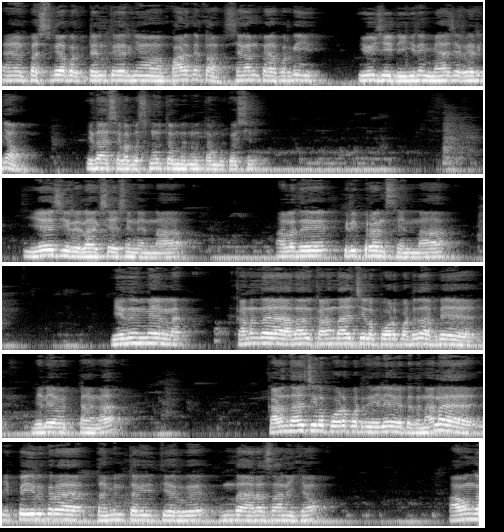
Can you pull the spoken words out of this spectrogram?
ஃபஸ்ட் பேப்பருக்கு டென்த்து வரைக்கும் பாடத்திட்டம் செகண்ட் பேப்பருக்கு யூஜி டிகிரி மேஜர் வரைக்கும் இதான் சிலபஸ். நூற்றம்பது நூற்றம்பது கொஷின் ஏஜ் ரிலாக்ஸேஷன் என்ன? அல்லது ப்ரிஃபரன்ஸ் என்ன? எதுவுமே இல்லை. கடந்த அதாவது கடந்த ஆட்சியில் போடப்பட்டது அப்படியே வெளியே விட்டாங்க. கடந்த ஆட்சியில் போடப்பட்டது வெளியே விட்டதுனால இப்போ இருக்கிற தமிழ் தகுதி தேர்வு இந்த அரசாணைக்கும் அவங்க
